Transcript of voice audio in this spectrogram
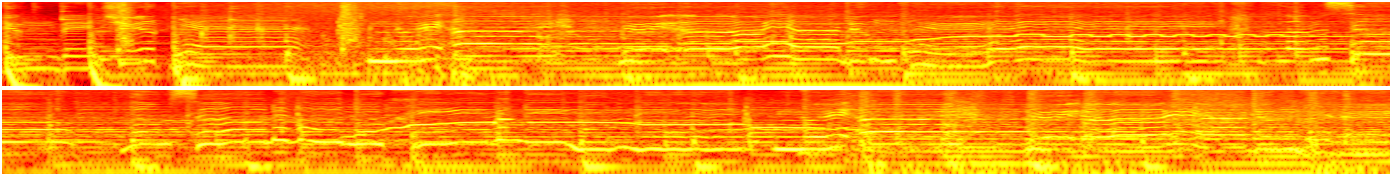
Đừng về trước nhà người ơi người ơi à, đừng về. Làm sao làm sao để vui một khi vẫn đi một người? Người ơi người ơi à, đừng về.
